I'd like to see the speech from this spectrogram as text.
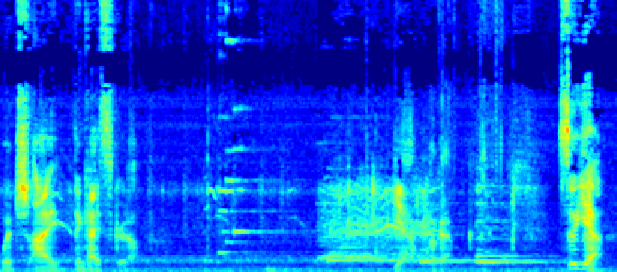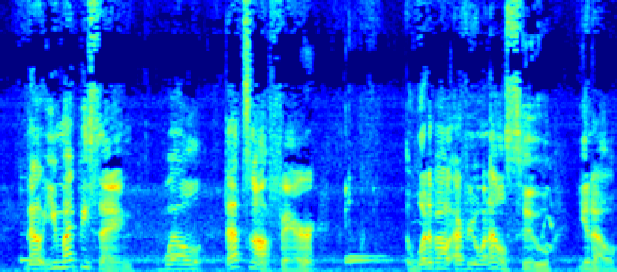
Which I think I screwed up. Yeah, okay. So yeah, now you might be saying, well, that's not fair. What about everyone else who, you know,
